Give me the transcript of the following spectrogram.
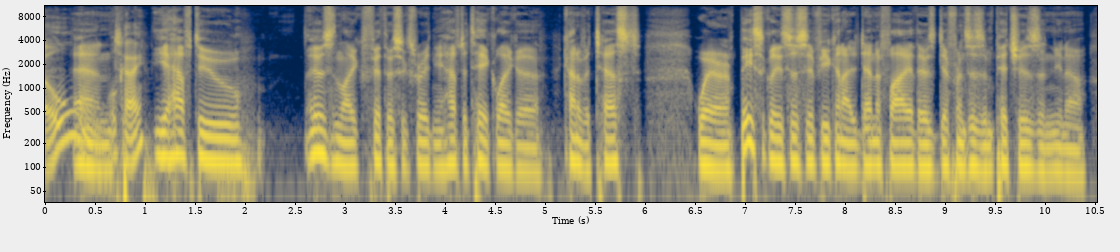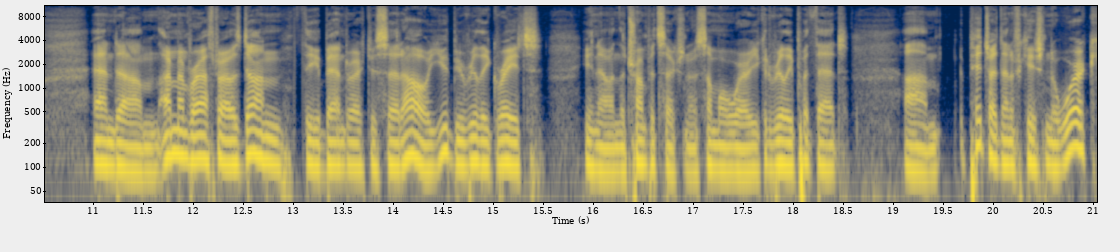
Oh, and okay. you have to it was in like fifth or sixth grade and you have to take like a kind of a test where basically it's just if you can identify there's differences in pitches and you know and um, i remember after i was done the band director said oh you'd be really great you know in the trumpet section or somewhere where you could really put that um, pitch identification to work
